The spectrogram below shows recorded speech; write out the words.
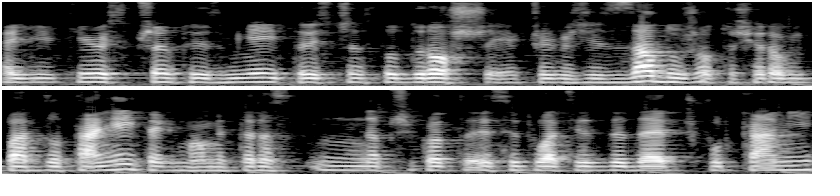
a jak jakiegoś sprzętu jest mniej, to jest często droższy. Jak czegoś jest za dużo, to się robi bardzo taniej, tak mamy teraz mm, na przykład e, sytuację z DDR4,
